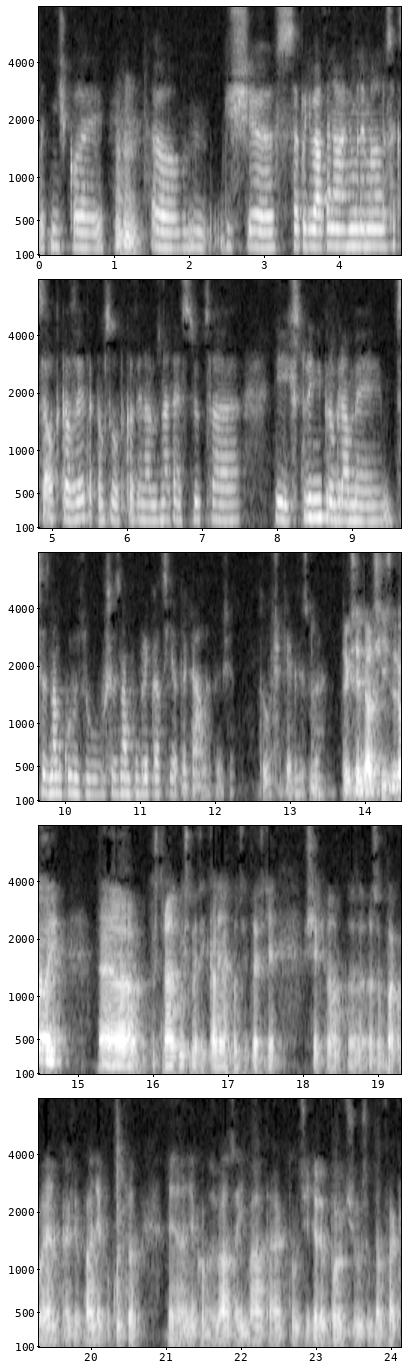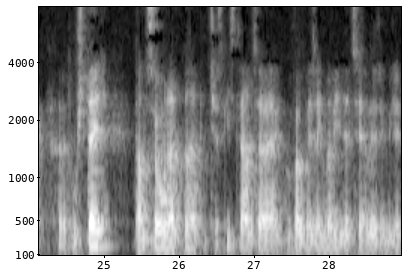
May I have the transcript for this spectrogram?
letní školy. Mm. Když se podíváte na Human Animal sekce odkazy, tak tam jsou odkazy na různé té instituce, jejich studijní programy, seznam kurzů, seznam publikací a tak dále, takže to určitě existuje. Mm. Takže další zdroj, tu stránku jsme říkali, na konci to ještě všechno zopakujeme, každopádně pokud to někoho z vás zajímá, tak to určitě doporučuju. Jsou tam fakt eh, už teď, tam jsou na, na té české stránce jako velmi zajímavé věci a věřím, že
